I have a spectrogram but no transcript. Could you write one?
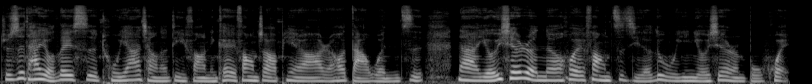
就是它有类似涂鸦墙的地方，你可以放照片啊，然后打文字。那有一些人呢会放自己的录音，有一些人不会。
